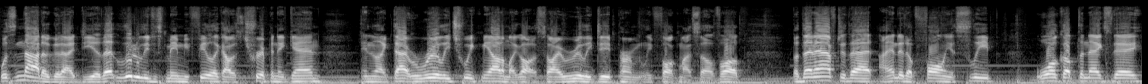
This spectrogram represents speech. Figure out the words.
was not a good idea. That literally just made me feel like I was tripping again, and like that really tweaked me out. I'm like, oh, so I really did permanently fuck myself up. But then after that, I ended up falling asleep, woke up the next day,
